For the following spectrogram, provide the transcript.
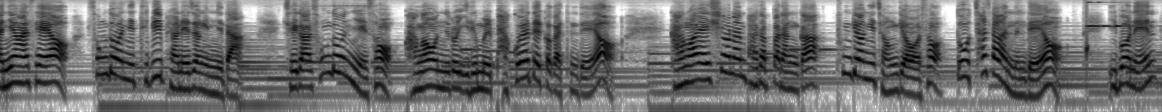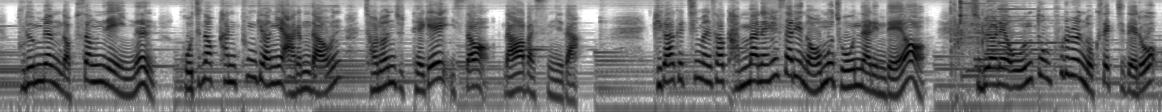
안녕하세요. 송도 언니 TV 변혜정입니다. 제가 송도 언니에서 강화 언니로 이름을 바꿔야 될 것 같은데요. 강화의 시원한 바닷바람과 풍경이 정겨워서 또 찾아왔는데요. 이번엔 부른면 넙성리에 있는 고즈넉한 풍경이 아름다운 전원주택에 있어 나와봤습니다. 비가 그치면서 간만에 햇살이 너무 좋은 날인데요. 주변에 온통 푸르른 녹색지대로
